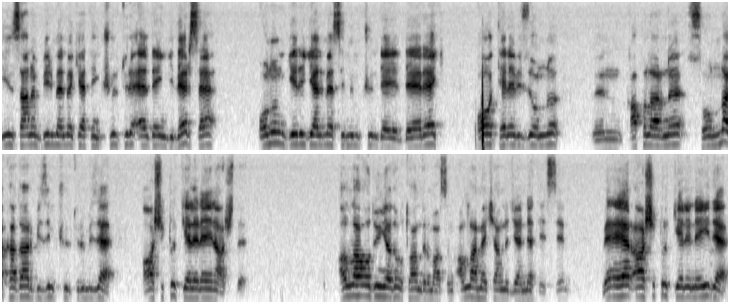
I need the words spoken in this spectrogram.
insanın bir memleketin kültürü elden giderse onun geri gelmesi mümkün değil diyerek o televizyonlu ıı, kapılarını sonuna kadar bizim kültürümüze aşıklık geleneğini açtı. Allah o dünyada utandırmasın. Allah mekanını cennet etsin. Ve eğer aşıklık geleneği de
